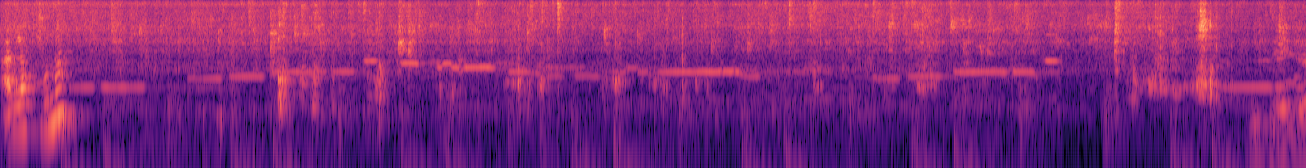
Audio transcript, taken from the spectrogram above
আর না? এই যে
